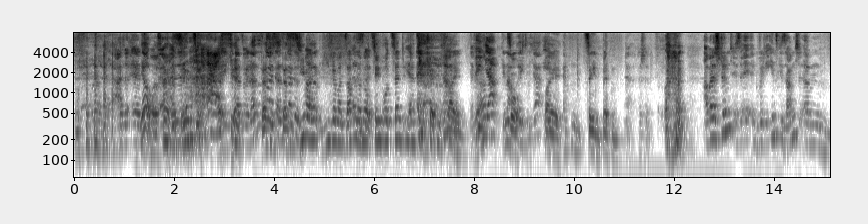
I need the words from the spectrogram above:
Oder, also, äh, Ja, so, aber das, also, sind, das, das, sind, das, das, das, ist, das ist gut, wie, man, wie wenn man sagt, wir haben noch gut. 10% Intensivbetten frei. Ja, ja, genau, richtig, ja, bei eben. 10 Betten. Ja, das stimmt. Aber das stimmt, ist, äh, wirklich insgesamt ähm,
